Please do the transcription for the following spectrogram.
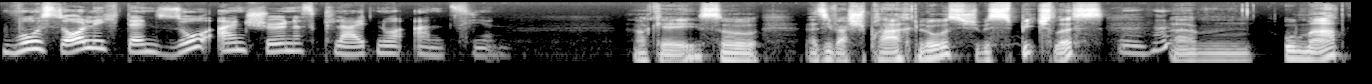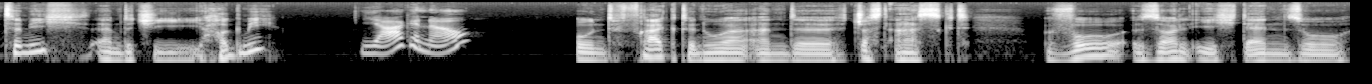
wo soll ich denn so ein schönes Kleid nur anziehen? Okay, so uh, sie war sprachlos, she was speechless. Um, umarmte mich, um, did she hug me? Ja, genau. Und fragte nur and uh, just asked, wo soll ich denn so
